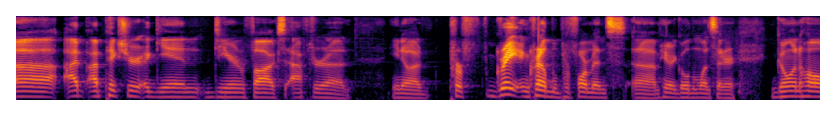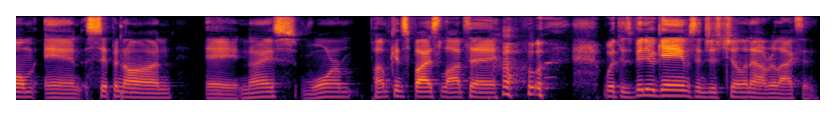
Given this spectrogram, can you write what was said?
uh, I I picture again De'Aaron Fox after a you know a perf- great incredible performance um, here at Golden One Center, going home and sipping on a nice warm pumpkin spice latte with his video games and just chilling out, relaxing.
